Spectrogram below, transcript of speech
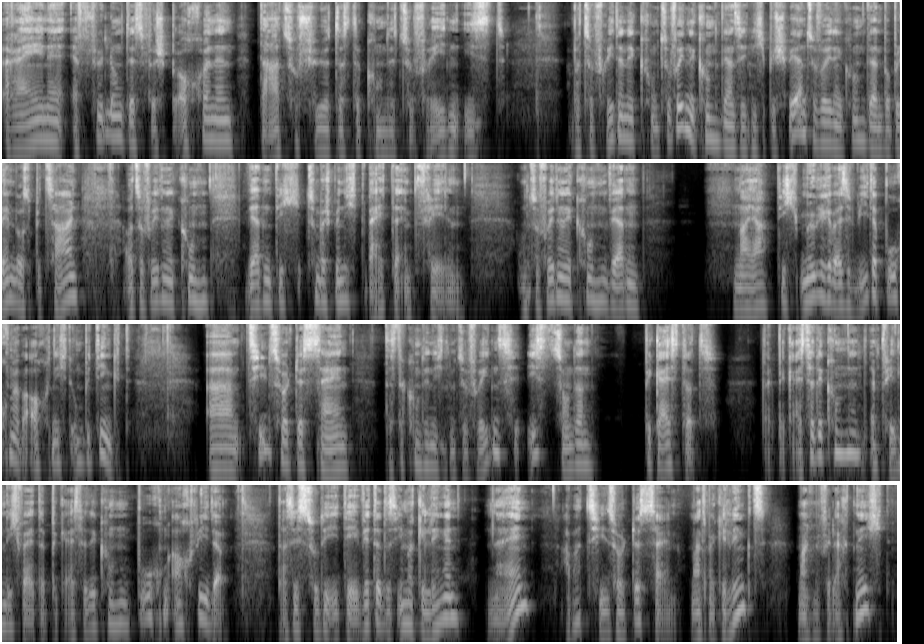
reine Erfüllung des Versprochenen dazu führt, dass der Kunde zufrieden ist. Aber zufriedene Kunden, zufriedene Kunden werden sich nicht beschweren, zufriedene Kunden werden problemlos bezahlen, aber zufriedene Kunden werden dich zum Beispiel nicht weiterempfehlen. Und zufriedene Kunden werden, naja, dich möglicherweise wieder buchen, aber auch nicht unbedingt. Ähm, Ziel sollte es sein, dass der Kunde nicht nur zufrieden ist, sondern begeistert. Begeisterte Kunden empfehlen dich weiter, begeisterte Kunden buchen auch wieder. Das ist so die Idee. Wird dir das immer gelingen? Nein, aber Ziel sollte es sein. Manchmal gelingt's, manchmal vielleicht nicht.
